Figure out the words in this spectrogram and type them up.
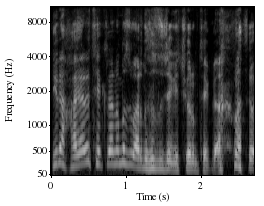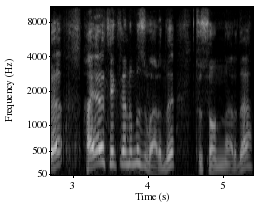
Yine hayalet ekranımız vardı. Hızlıca geçiyorum tekrar. hayalet ekranımız vardı Tucson'larda.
